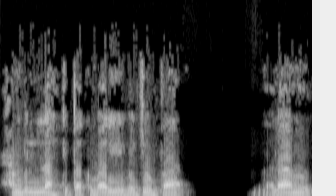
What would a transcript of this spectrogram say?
Alhamdulillah kita kembali berjumpa dalam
